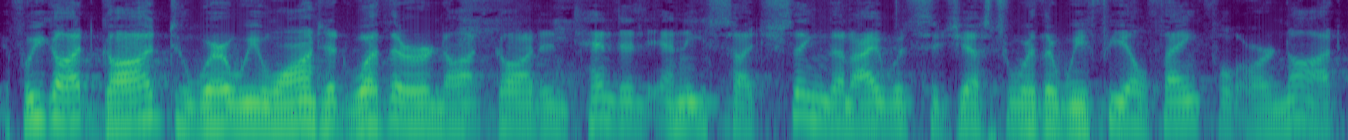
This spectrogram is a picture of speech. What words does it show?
If we got God to where we wanted, whether or not God intended any such thing, then I would suggest whether we feel thankful or not,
